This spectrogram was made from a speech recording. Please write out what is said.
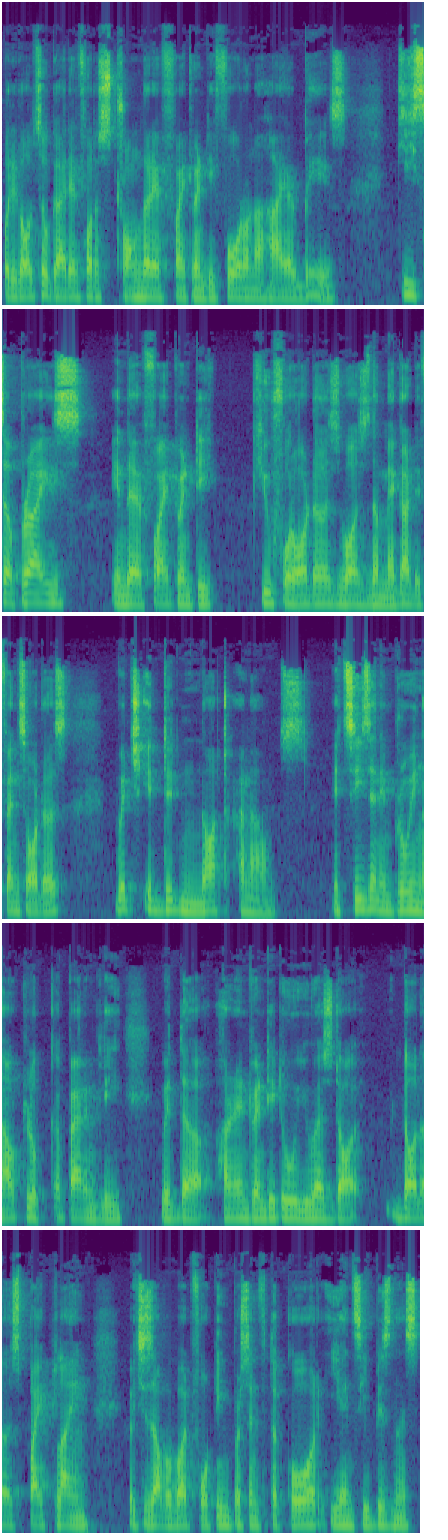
but it also guided for a stronger FY24 on a higher base. Key surprise in the FY20 Q4 orders was the mega defense orders, which it did not announce. It sees an improving outlook apparently with the 122 US do- dollars pipeline, which is up about 14% for the core E&C business,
